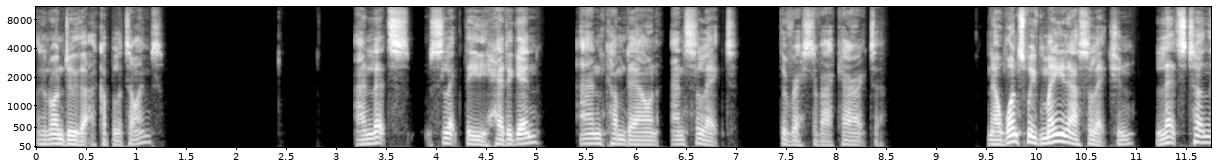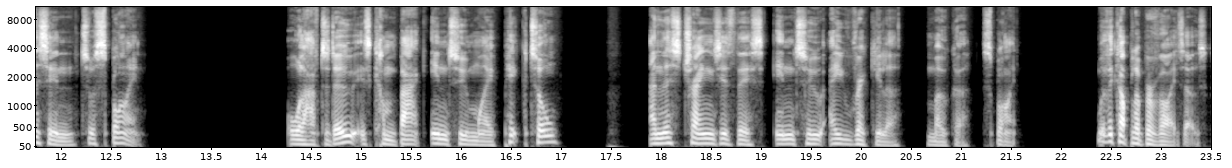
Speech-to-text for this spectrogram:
I'm going to undo that a couple of times. And let's select the head again and come down and select the rest of our character. Now, once we've made our selection, let's turn this into a spline. All I have to do is come back into my pick tool, and this changes this into a regular Mocha spline with a couple of provisos.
